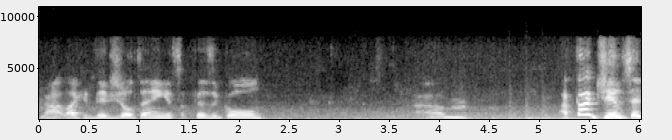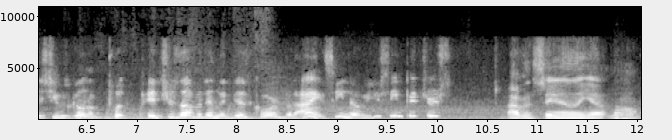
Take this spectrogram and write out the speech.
not like a digital thing. It's a physical. Um, I thought Jen said she was going to put pictures of it in the Discord, but I ain't seen no. Have you seen pictures? I haven't seen anything yet. No.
